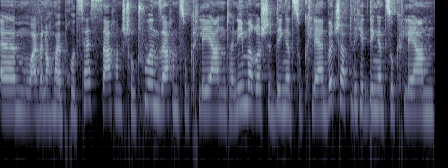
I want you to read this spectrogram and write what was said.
ähm, um einfach nochmal Prozesssachen, Strukturensachen zu klären, unternehmerische Dinge zu klären, wirtschaftliche Dinge zu klären.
